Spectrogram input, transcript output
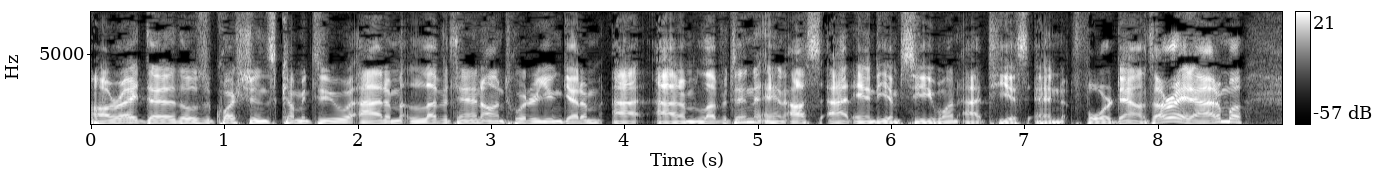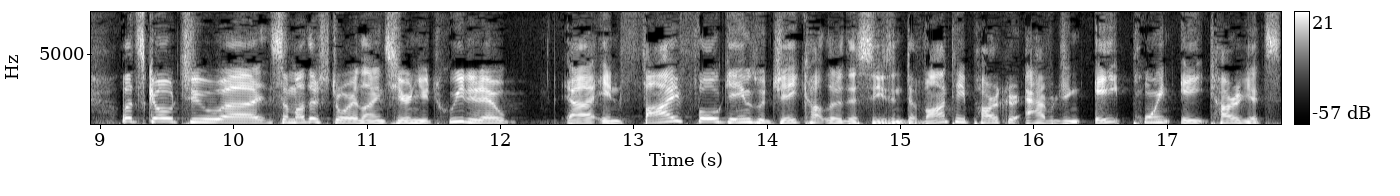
All right, uh, those are questions coming to Adam Levitan on Twitter. You can get him at Adam Levitan and us at AndyMC1 at TSN4 Downs. All right, Adam, well, let's go to uh, some other storylines here. And you tweeted out uh, in five full games with Jay Cutler this season, DeVante Parker averaging 8.8 targets,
